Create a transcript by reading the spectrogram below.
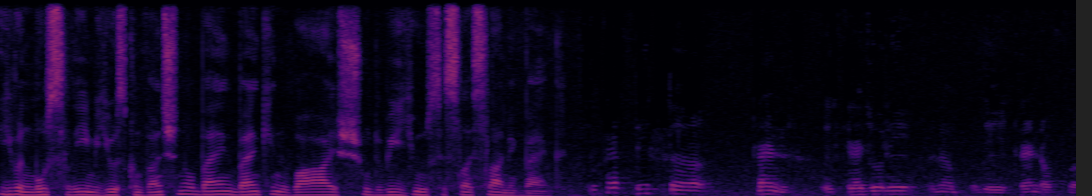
even Muslim use conventional bank banking. Why should we use Isla- Islamic bank? In fact, this uh, trend is gradually, you know, the trend of uh,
